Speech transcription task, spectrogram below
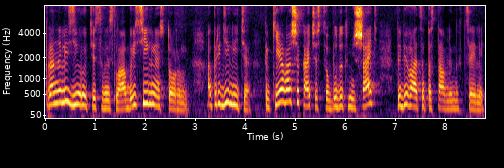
Проанализируйте свои слабые и сильные стороны. Определите, какие ваши качества будут мешать добиваться поставленных целей,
